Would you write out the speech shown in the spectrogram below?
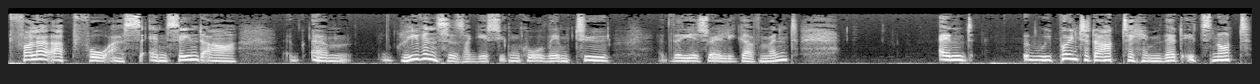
follow up for us and send our, um, grievances, I guess you can call them, to the Israeli government. And we pointed out to him that it's not,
